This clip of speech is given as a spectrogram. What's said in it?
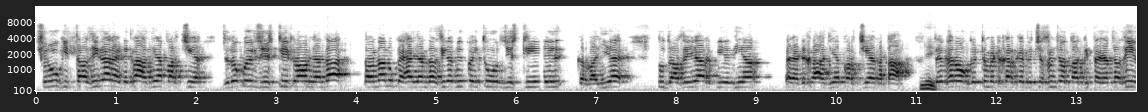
ਸ਼ੁਰੂ ਕੀਤਾ ਸੀਗਾ ਰੈੱਡ ਕਰਾਸ ਦੀਆਂ ਪਰਚੀਆਂ। ਜਦੋਂ ਕੋਈ ਰਜਿਸਟਰੀ ਕਰਾਉਣ ਜਾਂਦਾ ਤਾਂ ਉਹਨਾਂ ਨੂੰ ਕਿਹਾ ਜਾਂਦਾ ਸੀਗਾ ਵੀ ਭਾਈ ਤੂੰ ਰਜਿਸਟਰੀ ਕਰਵਾਈ ਹੈ ਤੂੰ 10000 ਰੁਪਏ ਦੀਆਂ ਰੈੱਡ ਕਰਾਸ ਦੀਆਂ ਪਰਚੀਆਂ ਕਟਾ। ਤੇ ਫਿਰ ਉਹ ਗਿੱਟ ਮਿਟ ਕਰਕੇ ਵਿੱਚ ਸਮਝੌਤਾ ਕੀਤਾ ਜਾਂਦਾ ਸੀ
